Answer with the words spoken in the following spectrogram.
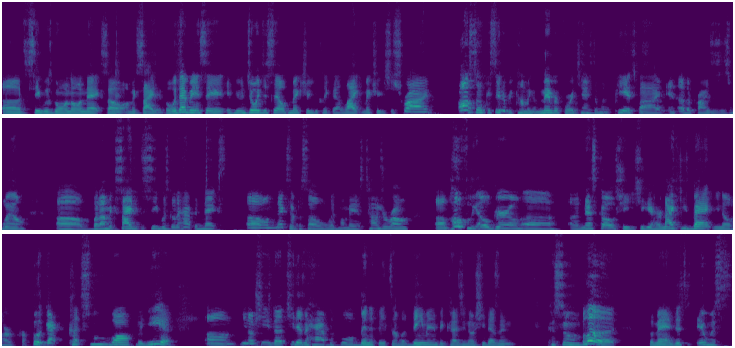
uh, to see what's going on next. So I'm excited. But with that being said, if you enjoyed yourself, make sure you click that like. Make sure you subscribe. Also consider becoming a member for a chance to win a PS5 and other prizes as well. Um, but I'm excited to see what's going to happen next uh, on the next episode with my man Tanjiro. Um, hopefully, old girl uh, uh, Nezuko, she she get her Nikes back. You know, her, her foot got cut smooth off. But yeah, um, you know, she's she doesn't have the full benefits of a demon because you know she doesn't consume blood. But man, this it was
